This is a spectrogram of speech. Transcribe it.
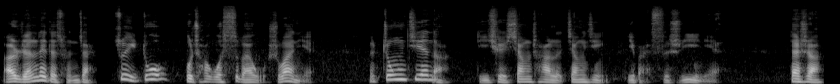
而人类的存在最多不超过四百五十万年。那中间呢，的确相差了将近一百四十亿年。但是啊，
